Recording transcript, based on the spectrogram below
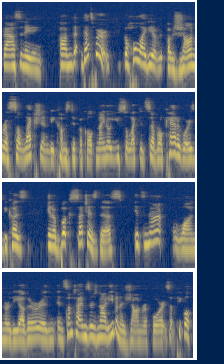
Fascinating. Um, th- that's where the whole idea of, of genre selection becomes difficult. And I know you selected several categories because in a book such as this, it's not one or the other and, and sometimes there's not even a genre for it so people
